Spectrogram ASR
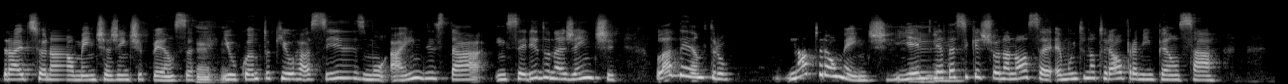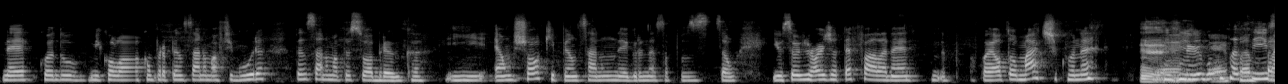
tradicionalmente a gente pensa uhum. e o quanto que o racismo ainda está inserido na gente lá dentro, naturalmente. E ele até se questiona: nossa, é muito natural para mim pensar, né? Quando me colocam para pensar numa figura, pensar numa pessoa branca. E é um choque pensar num negro nessa posição. E o seu Jorge até fala, né? Foi automático, né? É. Pergunta é se isso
